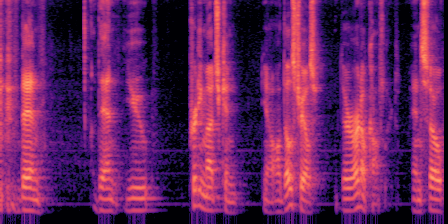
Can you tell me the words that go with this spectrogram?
then then you pretty much can you know on those trails there are no conflicts. And so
